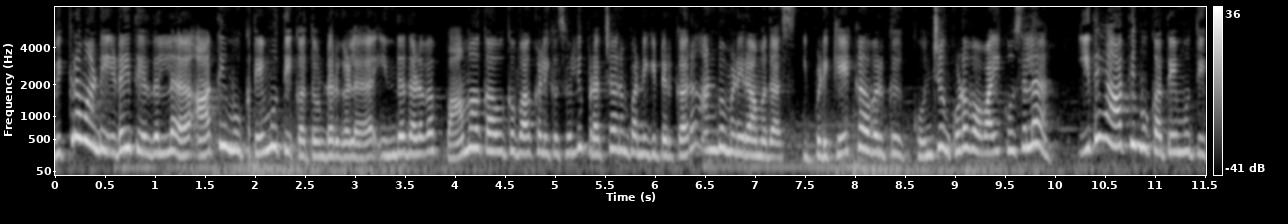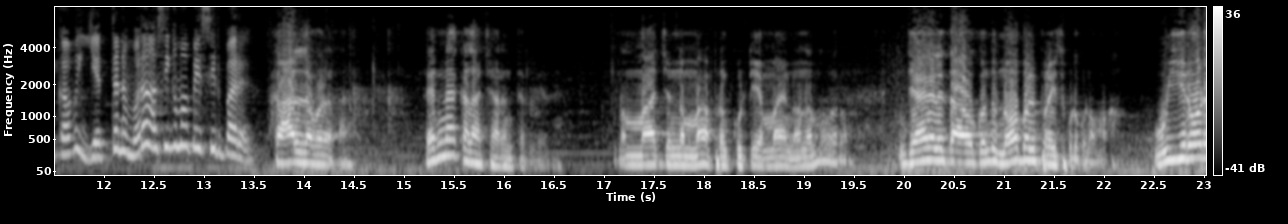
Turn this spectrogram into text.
விக்கிரவாண்டி இடைத்தேர்தல்ல அதிமுக தேமுதிக தொண்டர்களை இந்த தடவை பாமகவுக்கு வாக்களிக்க சொல்லி பிரச்சாரம் பண்ணிக்கிட்டு இருக்காரு அன்புமணி ராமதாஸ். இப்படி கேட்க அவருக்கு கொஞ்சம் கூட வாய் கூசல? இதே அதிமுக தேமுதிகவை எத்தனை முறை அசிங்கமா பேசியிருப்பாரு? காலில் என்ன கலாச்சாரம் தெரியல அம்மா சின்னம்மா அப்புறம் குட்டியம்மா என்னென்னமோ வரும். ஜெயலலிதாவுக்கு வந்து நோபல் பிரைஸ் கொடுக்கணுமா? உயிரோட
